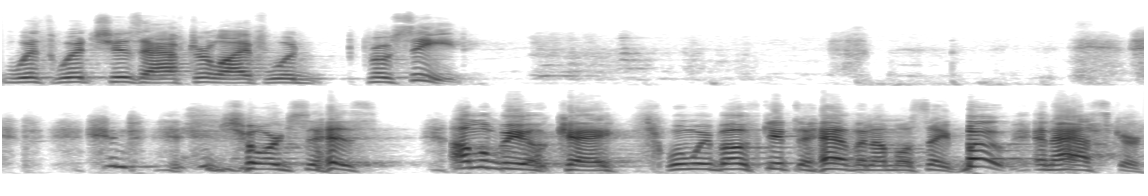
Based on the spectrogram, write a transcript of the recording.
with which his afterlife would proceed. And George says, I'm going to be okay. When we both get to heaven, I'm going to say, boo, and ask her.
